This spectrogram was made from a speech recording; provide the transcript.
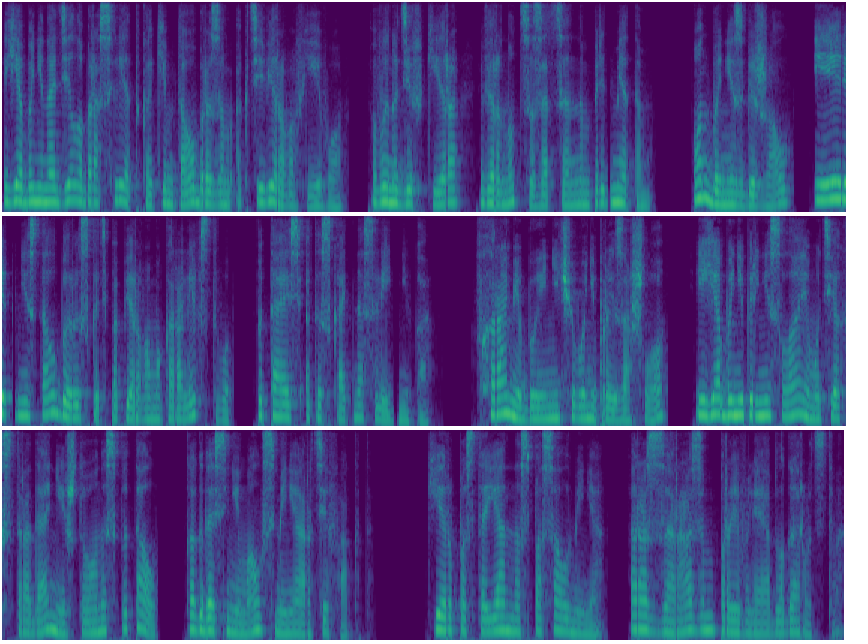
Я бы не надела браслет, каким-то образом активировав его, вынудив Кира вернуться за ценным предметом. Он бы не сбежал, и Эрик не стал бы рыскать по Первому Королевству, пытаясь отыскать наследника. В храме бы ничего не произошло, и я бы не принесла ему тех страданий, что он испытал, когда снимал с меня артефакт. Кир постоянно спасал меня, раз за разом проявляя благородство.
